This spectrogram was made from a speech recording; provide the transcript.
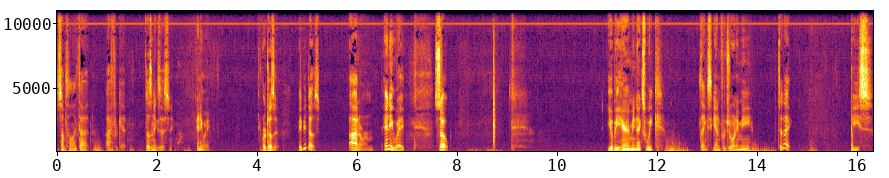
something like that. I forget. Doesn't exist anymore. Anyway, or does it? Maybe it does. I don't remember. Anyway, so you'll be hearing me next week. Thanks again for joining me today. Peace,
